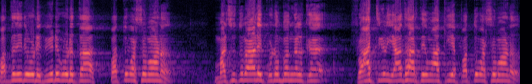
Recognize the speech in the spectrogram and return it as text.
പദ്ധതിയിലൂടെ വീട് കൊടുത്ത പത്ത് വർഷമാണ്. മത്സ്യത്തൊഴിലാളി കുടുംബങ്ങൾക്ക് ഫ്ളാറ്റുകൾ യാഥാർത്ഥ്യമാക്കിയ പത്ത് വർഷമാണ്.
